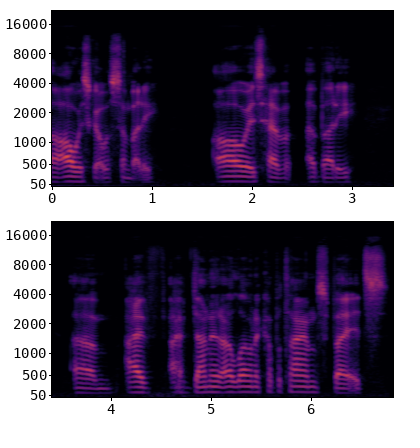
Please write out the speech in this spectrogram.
I always go with somebody. always have a buddy. Um, I've I've done it alone a couple times, but it's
